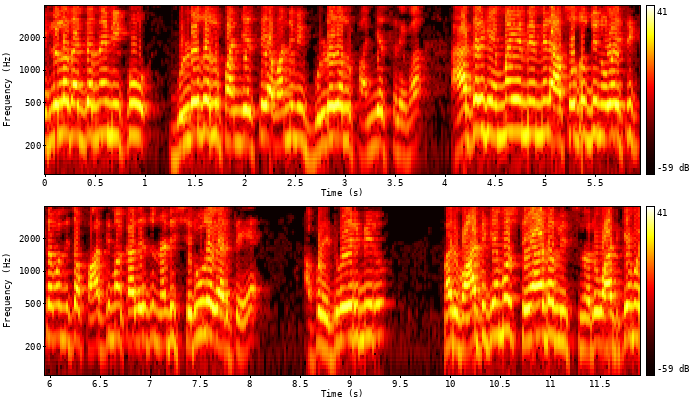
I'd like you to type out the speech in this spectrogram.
ఇల్లుల దగ్గరనే మీకు బుల్డోజర్లు పనిచేస్తే అవన్నీ మీకు బుల్డోజర్లు పనిచేస్తలేవా? ఆఖరికి ఎంఐఎం ఎమ్మెల్యే అసదుద్దీన్ ఓవైసీకి సంబంధించిన ఫాతిమా కాలేజ్ నడి చెరువులో కడితే అప్పుడు ఎటు పోయారు మీరు? మరి వాటికేమో స్టే ఆర్డర్లు ఇస్తున్నారు వాటికేమో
